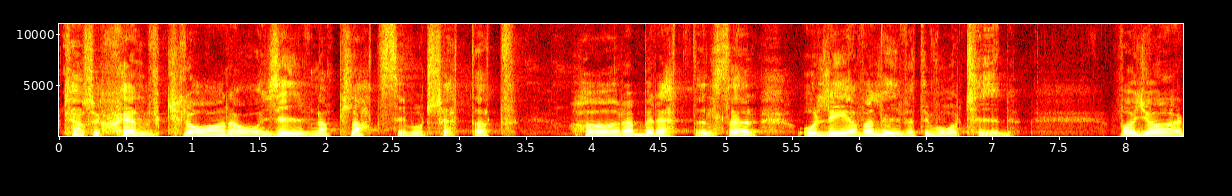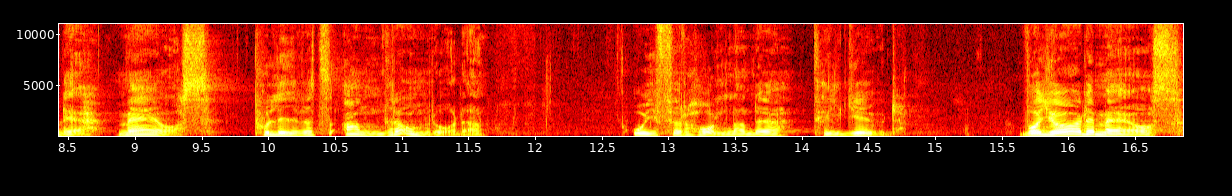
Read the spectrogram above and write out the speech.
kanske självklara och givna plats i vårt sätt att höra berättelser och leva livet i vår tid. Vad gör det med oss på livets andra områden och i förhållande till Gud? Vad gör det med oss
